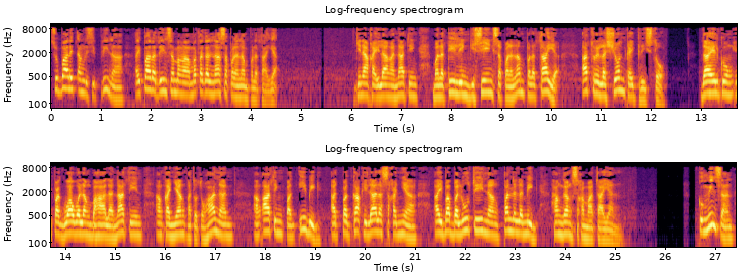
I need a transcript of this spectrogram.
subalit ang disiplina ay para din sa mga matagal na sa pananampalataya. Kinakailangan nating manatiling gising sa pananampalataya at relasyon kay Kristo. Dahil kung ipagwawalang bahala natin ang kanyang katotohanan, ang ating pag-ibig at pagkakilala sa Kanya ay babaluti ng panlalamig hanggang sa kamatayan. Kung minsan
